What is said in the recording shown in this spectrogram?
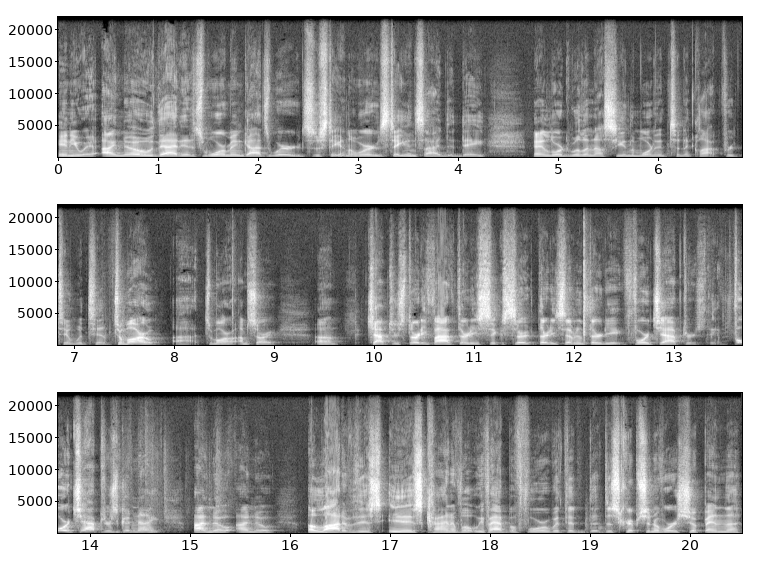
anyway, I know that it's warm in God's Word. So stay in the Word, stay inside today. And Lord willing, I'll see you in the morning, at 10 o'clock for 10 with Tim. Tomorrow, uh, tomorrow, I'm sorry. Um, chapters 35, 36, 37, and 38. Four chapters. Four chapters. Good night. I know, I know a lot of this is kind of what we've had before with the, the, description of worship and the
